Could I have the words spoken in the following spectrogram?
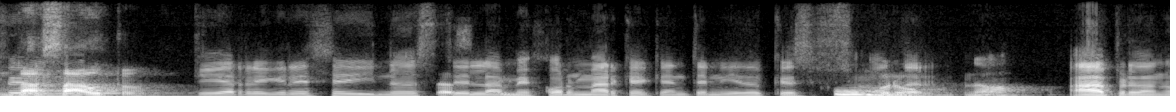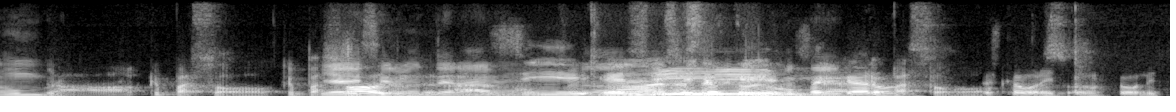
das Auto. Que regrese y no esté la mejor marca que han tenido, que es Umbro, ¿no? Ah, perdón, Umbro. No, ¿qué pasó? ¿Qué pasó? Ya decir Under Armour. Sí, el, sí, ¿Qué pasó? Está bonito, está bonito.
